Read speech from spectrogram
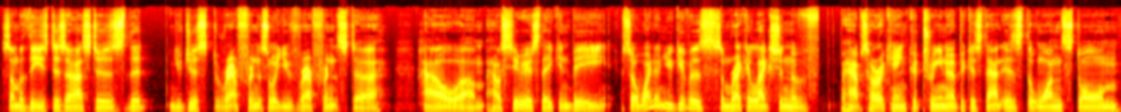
some of these disasters that you just referenced, or you've referenced uh, how um, how serious they can be. So why don't you give us some recollection of perhaps Hurricane Katrina, because that is the one storm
